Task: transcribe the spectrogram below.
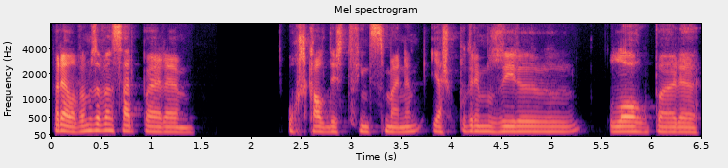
Para ela, vamos avançar para o rescaldo deste fim de semana e acho que poderemos ir eh, logo para,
